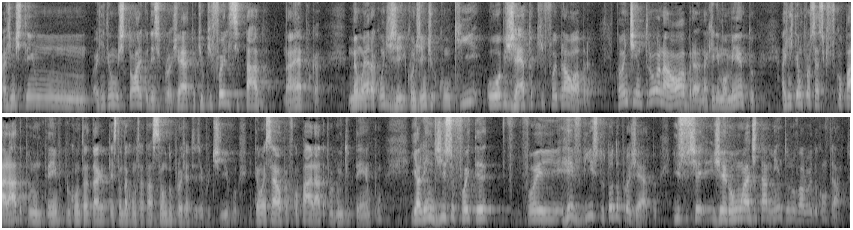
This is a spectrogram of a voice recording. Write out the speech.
a gente tem um, a gente tem um histórico desse projeto que o que foi licitado na época não era condigente com que o objeto que foi para a obra. Então a gente entrou na obra naquele momento, a gente tem um processo que ficou parado por um tempo por conta da questão da contratação do projeto executivo. Então essa obra ficou parada por muito tempo e além disso foi ter, foi revisto todo o projeto. Isso gerou um aditamento no valor do contrato.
